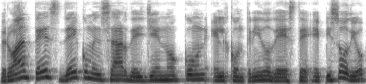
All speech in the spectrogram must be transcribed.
Pero antes de comenzar de lleno con el contenido de este episodio,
